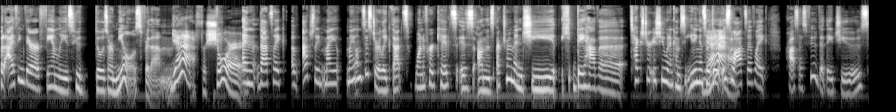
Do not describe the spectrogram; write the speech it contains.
but I think there are families who those are meals for them. Yeah, for sure. And that's like uh, actually my my own sister like that's one of her kids is on the spectrum and she he- they have a texture issue when it comes to eating and so there is lots of like processed food that they choose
